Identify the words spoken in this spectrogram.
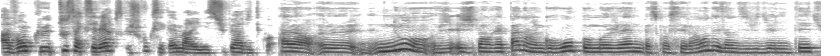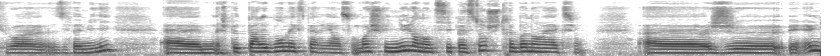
avant que tout s'accélère? Parce que je trouve que c'est quand même arrivé super vite quoi. Alors nous, je, je parlerai pas d'un groupe homogène parce que c'est vraiment des individualités, tu vois, The Family. Je peux te parler de mon expérience. Moi, je suis nulle en anticipation, je suis très bonne en réaction. Euh, je, une,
